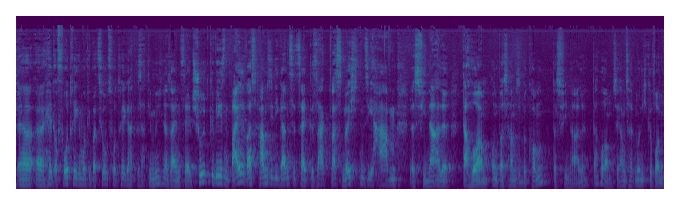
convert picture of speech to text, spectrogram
Er äh, hält auch Vorträge, Motivationsvorträge, hat gesagt, die Münchner seien selbst schuld gewesen, weil, was haben sie die ganze Zeit gesagt? Was möchten sie haben? Das Finale Dahorm. Und was haben sie bekommen? Das Finale Dahorm. Sie haben es halt nur nicht gewonnen.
